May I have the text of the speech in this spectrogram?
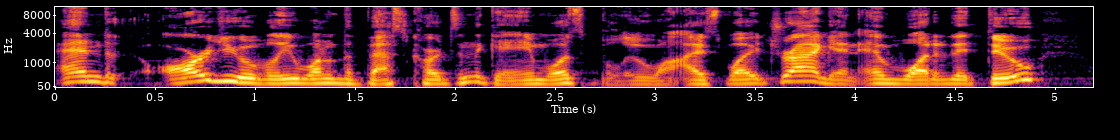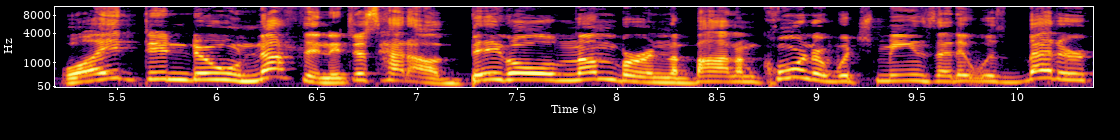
and arguably one of the best cards in the game was Blue Eyes White Dragon. And what did it do well it didn't do nothing. It just had a big old number in the bottom corner which means that it was better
